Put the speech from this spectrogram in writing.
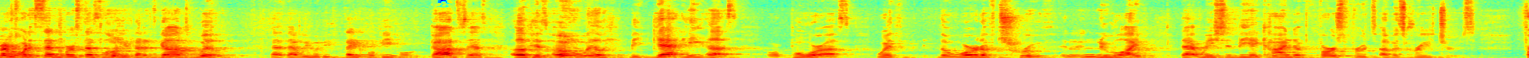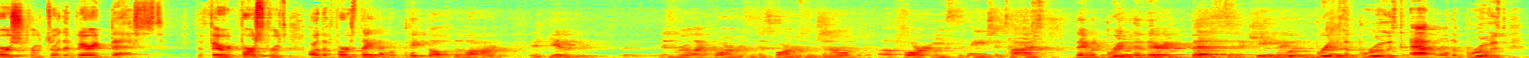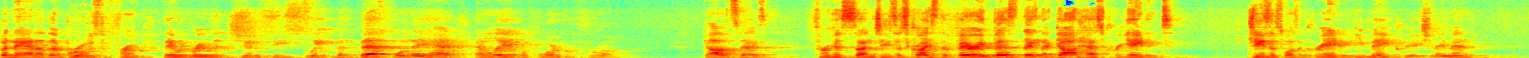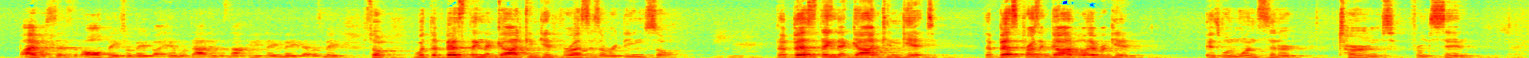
Remember what it said in 1 Thessalonians that it's God's will that, that we would be thankful people. God says, of his own will begat he us, or bore us, with the word of truth in, in new life, that we should be a kind of first fruits of his creatures. First fruits are the very best. The first fruits are the first thing that were picked off the vine and given the Israelite farmers and just farmers in general, uh, far east in ancient times, they would bring the very best to the king. They wouldn't bring the bruised apple, the bruised banana, the bruised fruit. They would bring the juicy, sweet, the best one they had and lay it before the throne. God says, through his son Jesus Christ, the very best thing that God has created. Jesus wasn't created, he made creation. Amen. Bible says that all things were made by him. Without him was not anything made that was made. So, what the best thing that God can get for us is a redeemed soul. Amen. The best thing that God can get, the best present God will ever get, is when one sinner turns from sin,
